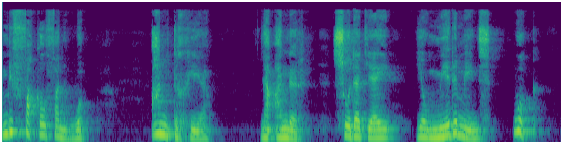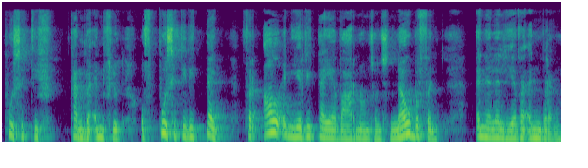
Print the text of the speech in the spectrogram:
om die fakkel van hoop aan te gee na ander sodat jy jou medemens ook positief kan beïnvloed of positiwiteit veral in hierdie tye waarin ons ons nou bevind in hulle lewe inbring.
